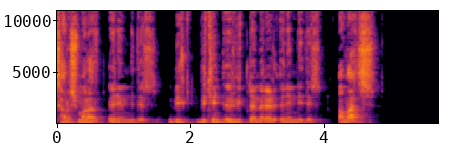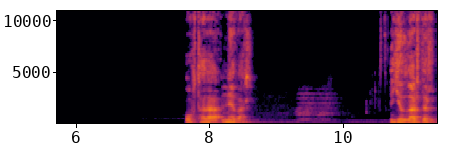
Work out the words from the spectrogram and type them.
çalışmalar önemlidir. Bütün örgütlemeler önemlidir. Amaç ortada ne var? Yıllardır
